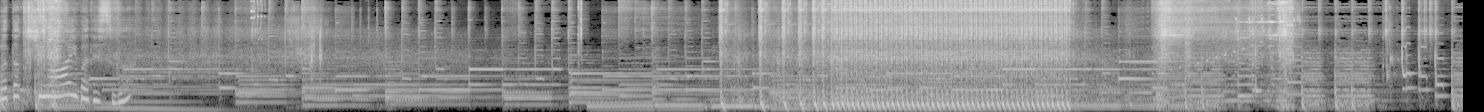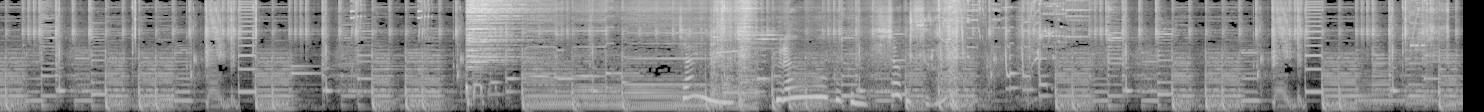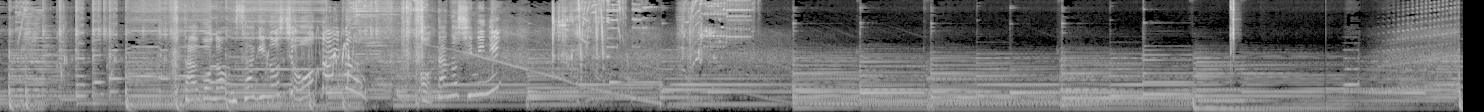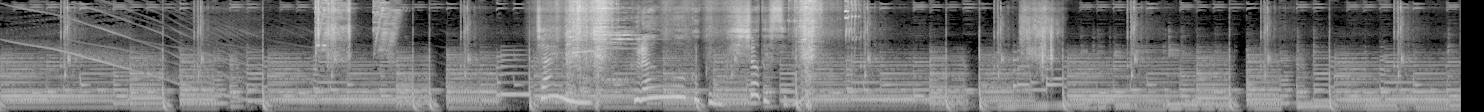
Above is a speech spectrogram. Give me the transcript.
私の愛馬ですわ。ジャイナはクラウン王国の秘書ですわ。のウサギのショータイムお楽しみに。ジャイナはクラウン王国の秘書ですわ。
